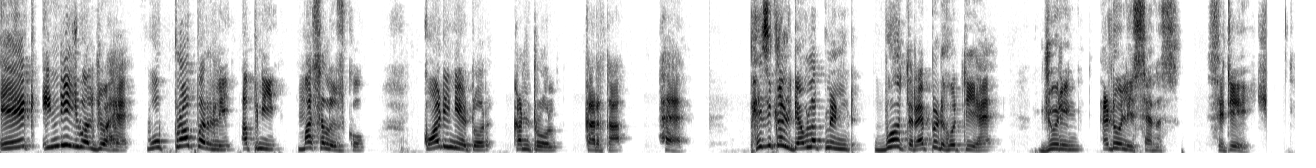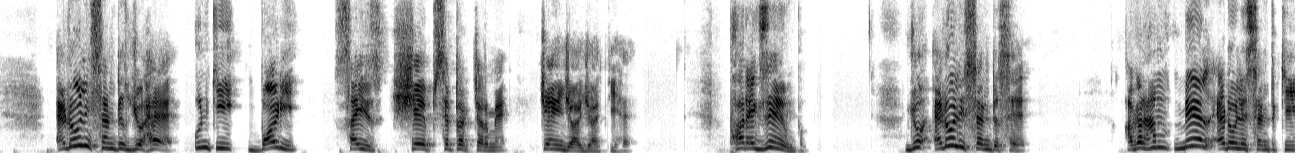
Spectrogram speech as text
एक इंडिविजुअल जो है, वो प्रॉपरली अपनी मसल्स को कोऑर्डिनेट और कंट्रोल करता है। फ़िज़िकल डेवलपमेंट बहुत रैपिड होती है ड्यूरिंग एडोलिसेंस स्टेज एडोलिसेंट जो है, उनकी बॉडी साइज़ शेप स्ट्रक्चर में चेंज आ जाती है। फॉर एग्ज़ाम्पल जो एडोलिसेंट है, अगर हम मेल एडोलिसेंट की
